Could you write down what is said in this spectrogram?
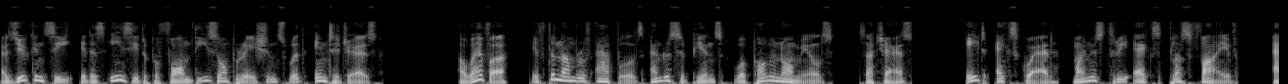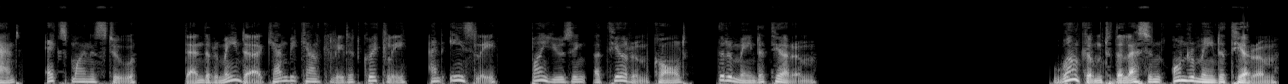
As you can see, it is easy to perform these operations with integers. However, if the number of apples and recipients were polynomials, such as 8x squared minus 3x plus 5 and x minus 2, then the remainder can be calculated quickly and easily by using a theorem called the remainder theorem. Welcome to the lesson on remainder theorem.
